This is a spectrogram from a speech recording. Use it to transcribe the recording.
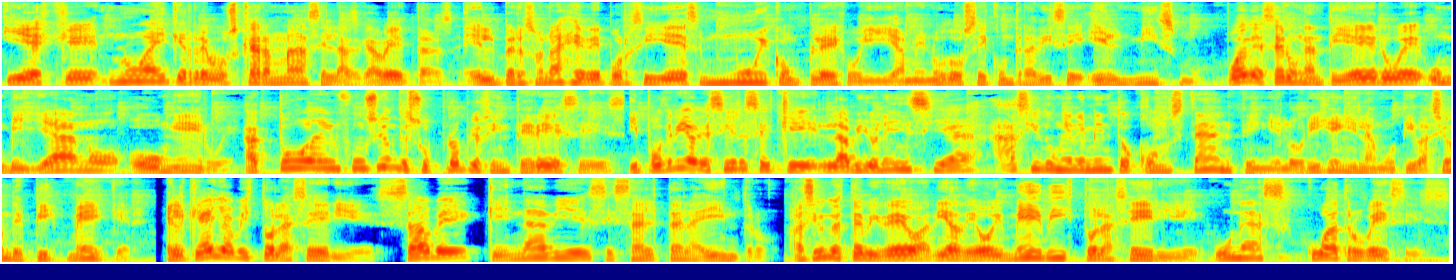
Y es que no hay que rebuscar más en las gavetas, el personaje de por sí es muy complejo y a menudo se contradice él mismo. Puede ser un antihéroe, un villano o un héroe. Actúa en función de sus propios intereses y podría decirse que la violencia ha sido un elemento constante en el origen y la motivación de Peacemaker. El que haya visto la serie sabe que nadie se salta la intro. Haciendo este video a día de hoy me he visto la serie unas cuatro veces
